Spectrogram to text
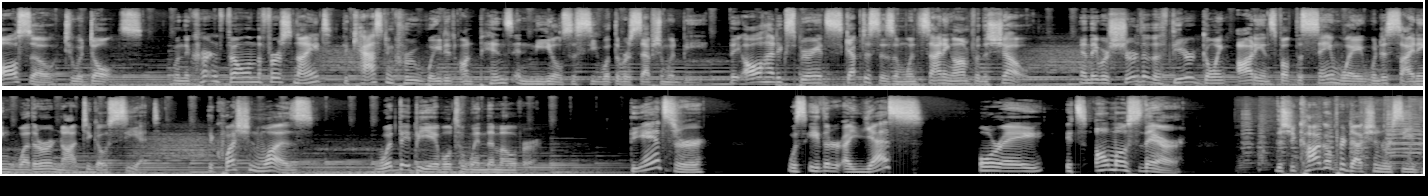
also to adults. When the curtain fell on the first night, the cast and crew waited on pins and needles to see what the reception would be. They all had experienced skepticism when signing on for the show, and they were sure that the theater going audience felt the same way when deciding whether or not to go see it. The question was would they be able to win them over? The answer was either a yes or a it's almost there. The Chicago production received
